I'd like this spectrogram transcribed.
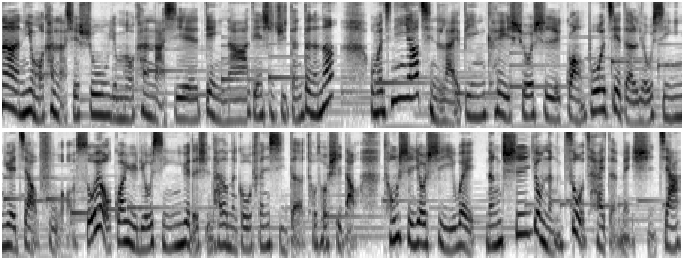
那你有没有看哪些书？有没有看哪些电影啊、电视剧等等的呢？我们今天邀请的来宾可以说是广播界的流行音乐教父哦，所有关于流行音乐的事，他都能够分析的头头是道，同时又是一位能吃又能做菜的美食家。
